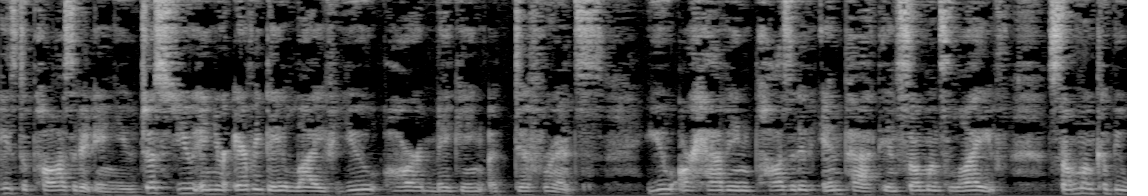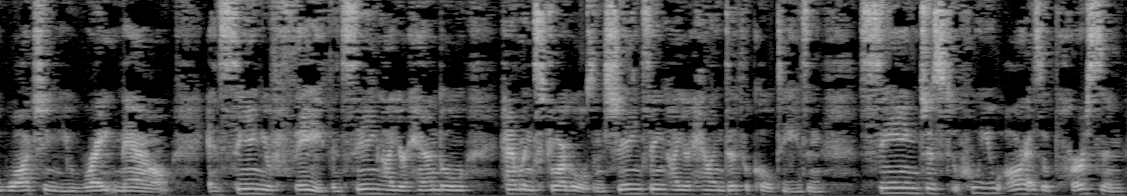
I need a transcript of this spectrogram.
he's deposited in you, just you in your everyday life, you are making a difference. You are having positive impact in someone's life. Someone could be watching you right now and seeing your faith and seeing how you're handle, handling struggles and seeing, seeing how you're handling difficulties and seeing just who you are as a person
